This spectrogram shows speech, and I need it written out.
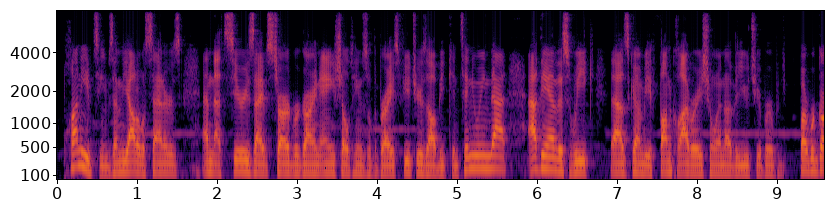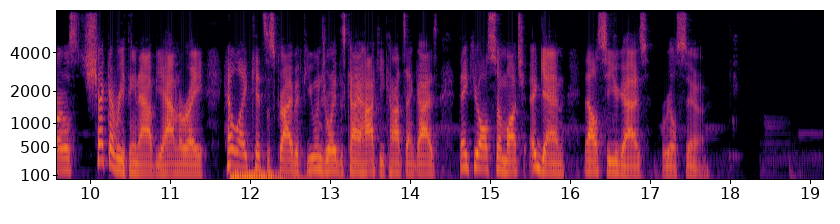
plenty of teams and the Ottawa Senators and that series I've started regarding NHL teams with the brightest futures. I'll be continuing that at the end of this week. That's going to be a fun collaboration with another YouTuber. But regardless, check everything out if you haven't already. Hit like, hit subscribe if you enjoyed this kind of hockey content, guys. Thank you all so much again, and I'll see you guys real soon.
